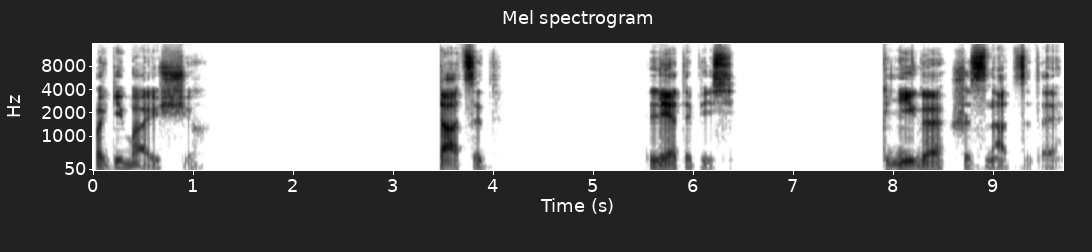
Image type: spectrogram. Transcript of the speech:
погибающих. Тацит. Летопись. Книга шестнадцатая.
